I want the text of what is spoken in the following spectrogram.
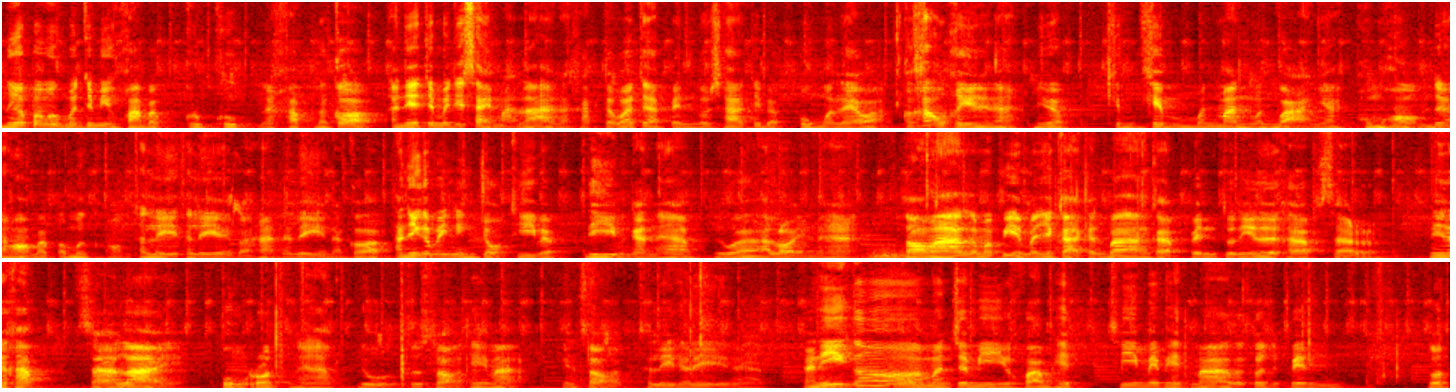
เนื้อปลาหมึกมันจะมีความแบบกรุบๆนะครับ แล้วก็อันนี้จะไม่ได้ใส่หม่าล่านะครับ แต่ว่าจะเป็นรสชาติที่แบบปรุงมาแล้วอะก็เข้าโอเคเลยนะมีแบบเค็มๆ มันๆ หวานๆเงี้ยหอมหอมๆด้วยหอมแบบปลาหมึกหอมทะเลทะเลแบบอาหารทะเลนะก็ อันนี้ก็เป็นหนึ่งโจทย์ที่แบบดีเหมือนกันนะครับ หรือว่าอร่อยนะฮะ ต่อมาเรามาเปลี่ยนบรรยากาศกันบ้างกับเป็นตัวนี้เลยครับสานี่นะครับ สาหร่ายปรุงรสนะครับ ดูตัวซองเท่มาก เป็นซองแบบทะเลทะเลนะครับ อันนี้ก็มันจะมีความเผ็ดที่ไม่เผ็ดมากแล้วก็จะเป็นรส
